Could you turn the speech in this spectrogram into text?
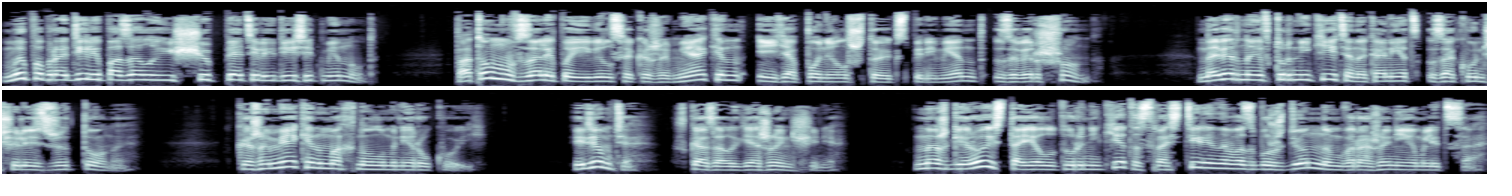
Мы побродили по залу еще пять или десять минут. Потом в зале появился Кожемякин, и я понял, что эксперимент завершен. Наверное, в турникете, наконец, закончились жетоны. Кожемякин махнул мне рукой. «Идемте», — сказал я женщине. Наш герой стоял у турникета с растерянно возбужденным выражением лица.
